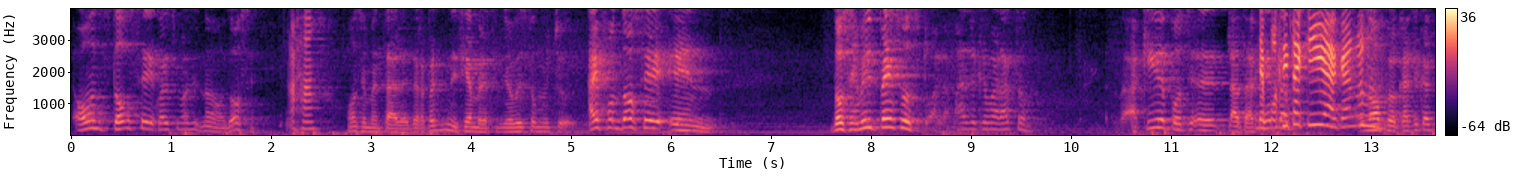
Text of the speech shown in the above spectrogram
11, 12, ¿cuál es el más? No, 12. Ajá. Vamos a inventar. De repente en diciembre, yo he visto mucho. iPhone 12 en 12 mil pesos. ¡A la madre, qué barato! Aquí depos- eh, la tarjeta. Deposita aquí, acá, ¿no? No, pero casi, casi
